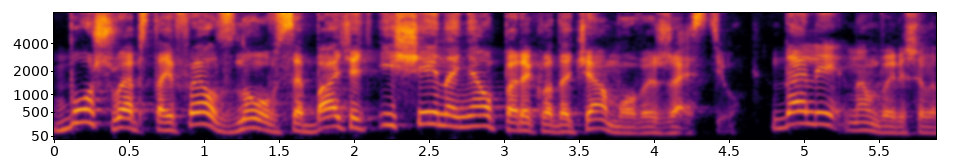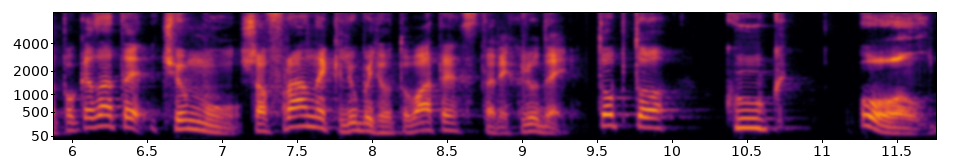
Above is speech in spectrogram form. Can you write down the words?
Бо Швеб Стайфел знову все бачить і ще й найняв перекладача мови жестів. Далі нам вирішили показати, чому шафраник любить готувати старих людей. Тобто cook old.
